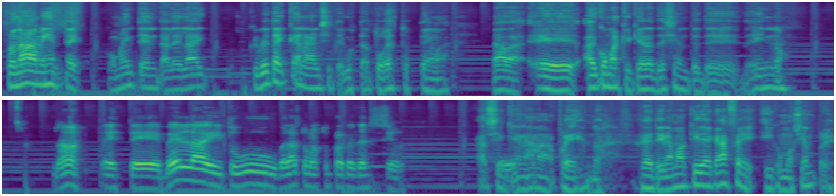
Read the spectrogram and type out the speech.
So, nada, mi gente, comenten, dale like, suscríbete al canal si te gustan todos estos temas nada, eh, algo más que quieras decir antes de, irnos. Nada, este, verla y tú, ¿verdad? Tomas tu propia decisión. Así que nada, pues nos retiramos aquí de café y como siempre.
